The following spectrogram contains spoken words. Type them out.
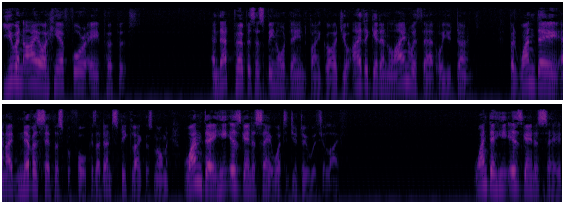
You and I are here for a purpose. And that purpose has been ordained by God. You either get in line with that or you don't. But one day, and I've never said this before because I don't speak like this normally, one day He is going to say, What did you do with your life? One day He is going to say,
